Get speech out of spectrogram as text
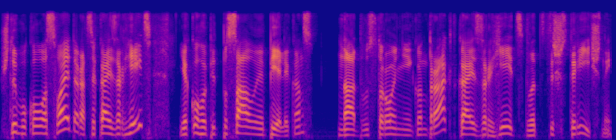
штибу Кола Свайдера це Кайзер Гейтс, якого підписали Пеліканс на двосторонній контракт. Кайзер Гейтс, 26-річний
